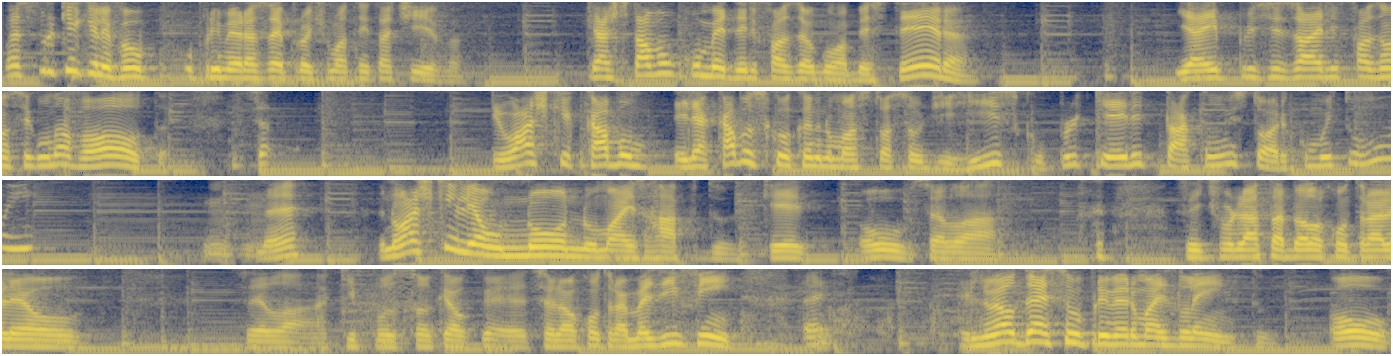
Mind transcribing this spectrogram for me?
Mas por que, que ele foi o primeiro a sair para a última tentativa? Porque acho que estavam com medo dele fazer alguma besteira e aí precisar ele fazer uma segunda volta. Eu acho que acabam, ele acaba se colocando numa situação de risco porque ele tá com um histórico muito ruim. Uhum. Né? Eu não acho que ele é o nono mais rápido, que, ou sei lá, se a gente for olhar a tabela ao contrário, ele é o. Sei lá, que posição que é o. Se olhar ao contrário. Mas enfim, é, ele não é o décimo primeiro mais lento, ou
